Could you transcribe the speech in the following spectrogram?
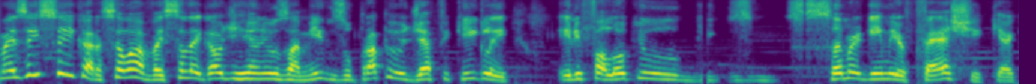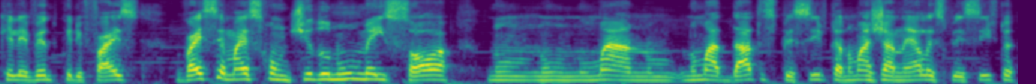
Mas é isso aí, cara. Sei lá, vai ser legal de reunir os amigos. O próprio Jeff Kigley, ele falou que o Summer Gamer Fest, que é aquele evento que ele faz, vai ser mais contido num mês só, num- num- numa, num- numa data específica, numa janela específica.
